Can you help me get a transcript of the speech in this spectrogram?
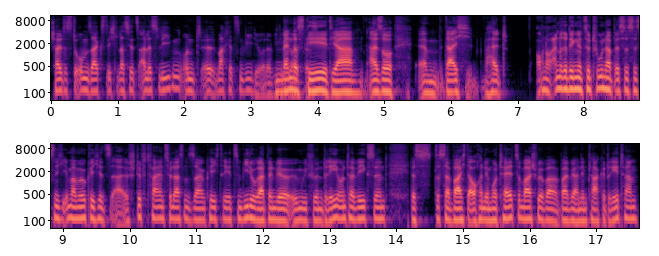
schaltest du um, sagst, ich ich lasse jetzt alles liegen und äh, mache jetzt ein Video oder wie Wenn das, das geht, ja. Also ähm, da ich halt auch noch andere Dinge zu tun habe, ist es jetzt nicht immer möglich, jetzt äh, Stift fallen zu lassen und zu sagen, okay, ich drehe jetzt ein Video, gerade wenn wir irgendwie für einen Dreh unterwegs sind. Das, deshalb war ich da auch in dem Hotel zum Beispiel, weil, weil wir an dem Tag gedreht haben.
